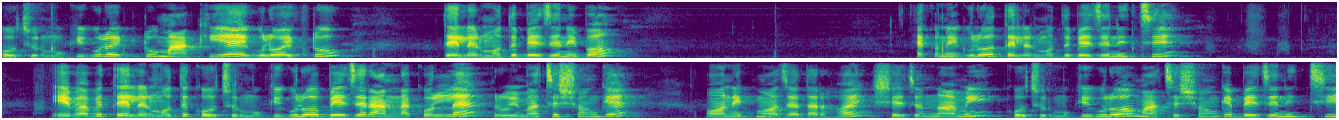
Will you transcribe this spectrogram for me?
কচুর মুখিগুলো একটু মাখিয়ে এগুলো একটু তেলের মধ্যে বেজে নিব। এখন এগুলো তেলের মধ্যে বেজে নিচ্ছি। এভাবে তেলের মধ্যে কচুর মুখিগুলো বেজে রান্না করলে রুই মাছের সঙ্গে অনেক মজাদার হয়, সেজন্য আমি কচুর মুখিগুলো মাছের সঙ্গে বেজে নিচ্ছি।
